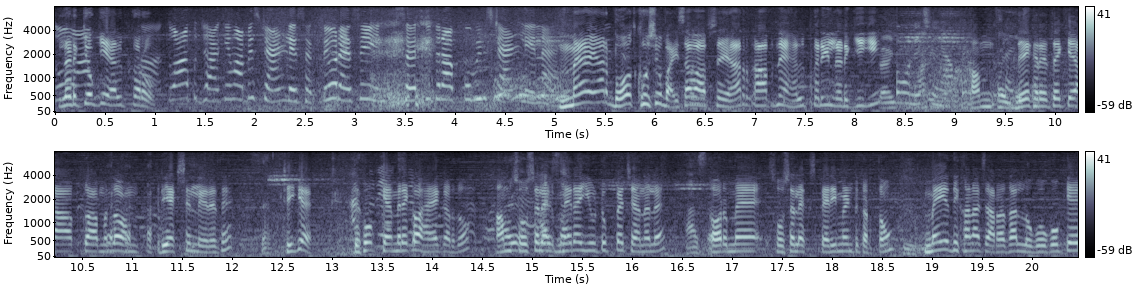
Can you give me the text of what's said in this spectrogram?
तो लड़कियों की हेल्प करो। हाँ, तो आप जाके वहाँ पे स्टैंड ले सकते हो और ऐसे सर की तरह आपको भी स्टैंड लेना है। मैं यार बहुत खुश हूँ भाई साहब आपसे यार आपने हेल्प करी लड़की की। हम देख रहे थे कि आपका मतलब हम रिएक्शन ले रहे थे। ठीक है? देखो कैमरे को हाई कर दो। हम सोशल मेरा यूट्यूब पे चैनल हाँ है और मैं सोशल एक्सपेरिमेंट करता हूँ। मैं ये दिखाना चाह रहा था लोगों को कि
